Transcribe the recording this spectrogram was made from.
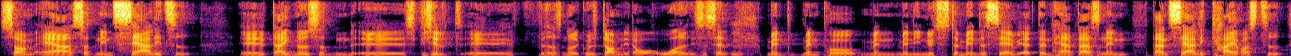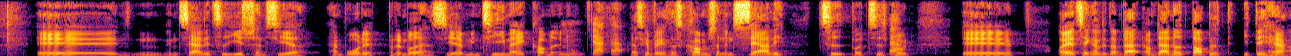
som er sådan en særlig tid. Øh, der er ikke noget sådan øh, specielt øh, hvad hedder sådan noget, guddommeligt over ordet i sig selv, mm. men, men, på, men, men i Nyt Testamentet ser vi, at den her, der er sådan en, der er en særlig kairos-tid, øh, en, en særlig tid. Jesus han siger, han bruger det på den måde, at han siger, min time er ikke kommet endnu. Mm, ja, ja. Der skal, der skal komme sådan en særlig tid på et tidspunkt. Ja. Øh, og jeg tænker lidt, om der, om der er noget dobbelt i det her.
